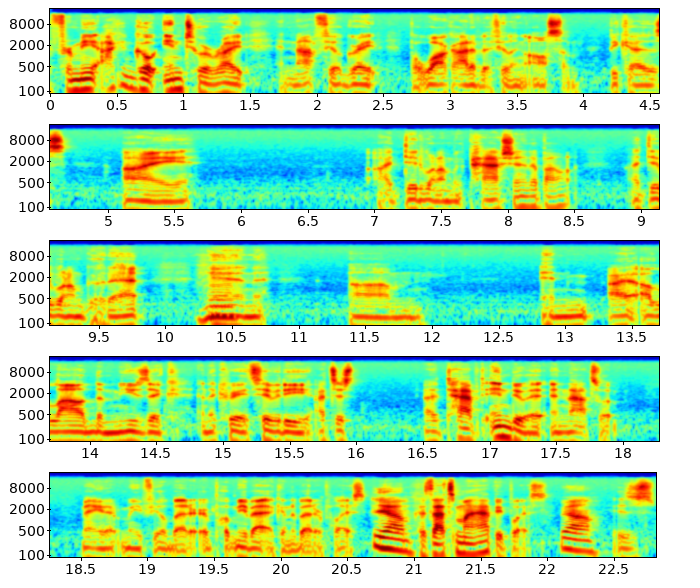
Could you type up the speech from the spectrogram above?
for me, I could go into a write and not feel great, but walk out of it feeling awesome because I I did what I'm passionate about. I did what I'm good at, and um, and I allowed the music and the creativity. I just I tapped into it, and that's what made it me feel better. It put me back in a better place. Yeah. because that's my happy place. Yeah. is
